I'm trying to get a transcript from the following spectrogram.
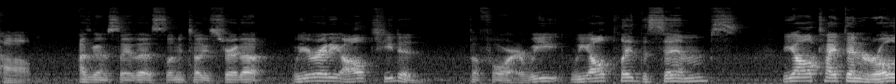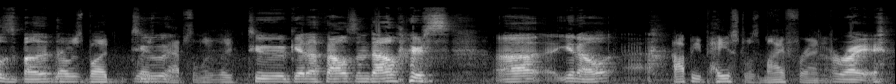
Um I was gonna say this. Let me tell you straight up. We already all cheated before. We we all played The Sims. We all typed in Rosebud Rosebud To- absolutely. to get a thousand dollars. Uh, you know, Copy paste was my friend. right?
